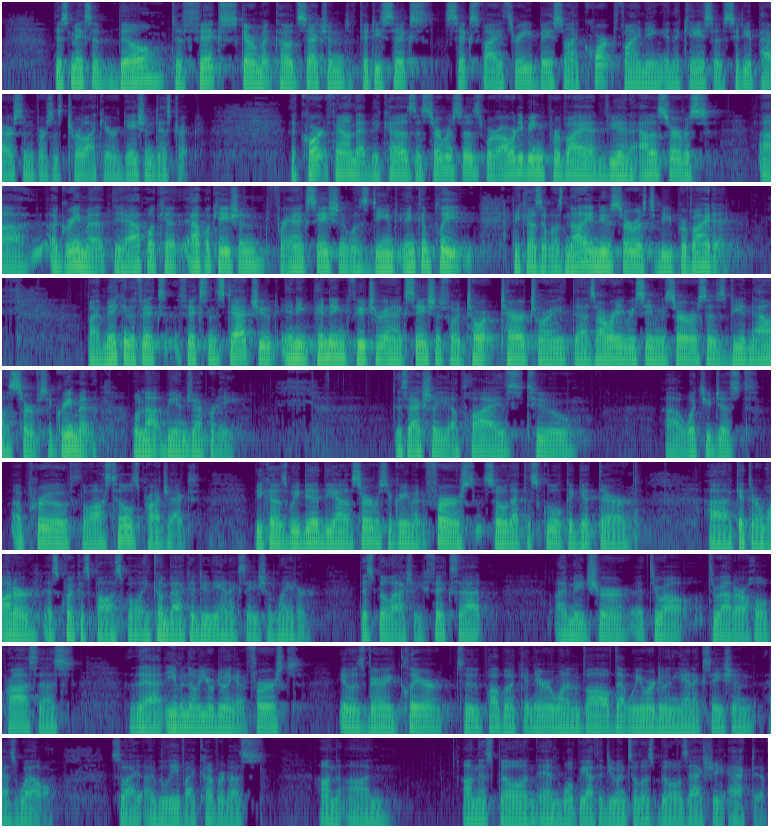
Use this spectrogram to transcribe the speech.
This makes a bill to fix Government Code Section 56653 based on a court finding in the case of City of Patterson versus Turlock Irrigation District. The court found that because the services were already being provided via an out-of-service uh, agreement, the applicant, application for annexation was deemed incomplete because it was not a new service to be provided. By making the fix, fix in statute, any pending future annexations for a tor- territory that is already receiving services via now service agreement will not be in jeopardy. This actually applies to uh, what you just approved, the Lost Hills project, because we did the out-of-service agreement first so that the school could get their, uh, get their water as quick as possible and come back and do the annexation later. This bill actually fixed that. I made sure throughout, throughout our whole process that even though you were doing it first, it was very clear to the public and everyone involved that we were doing the annexation as well. So I, I believe I covered us on, on, on this bill and, and what we have to do until this bill is actually active.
